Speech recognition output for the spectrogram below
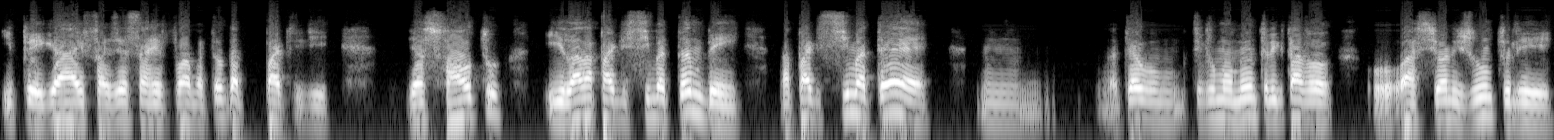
e pegar e fazer essa reforma, tanto da parte de, de asfalto e lá na parte de cima também. Na parte de cima até hum, até um, teve um momento ali que estava o, Acione junto, ele,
